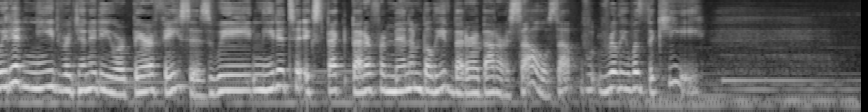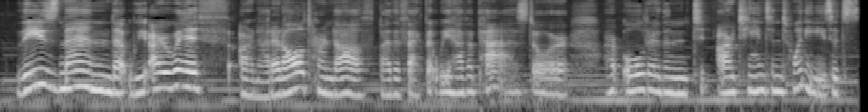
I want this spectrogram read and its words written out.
We didn't need virginity or bare faces. We needed to expect better from men and believe better about ourselves. That really was the key. these men that we are with are not at all turned off by the fact that we have a past or are older than t- our teens and 20s it's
